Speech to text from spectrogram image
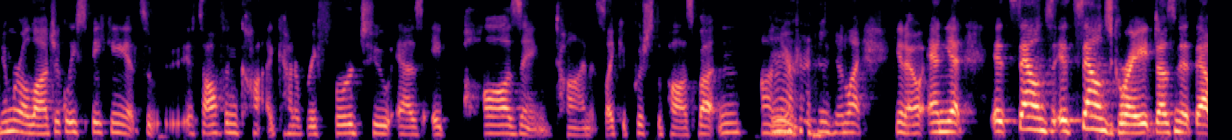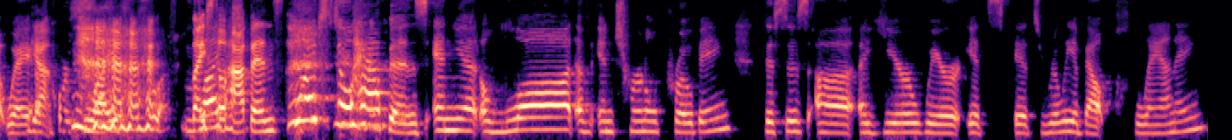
numerologically speaking it's it's often kind of referred to as a pausing time. It's like you push the pause button on mm. your your life you know and yet it sounds it sounds great doesn't it that way? Yeah. of course life, life, life still happens. life still happens and yet a lot of internal probing. This is uh, a year where it's it's really about planning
